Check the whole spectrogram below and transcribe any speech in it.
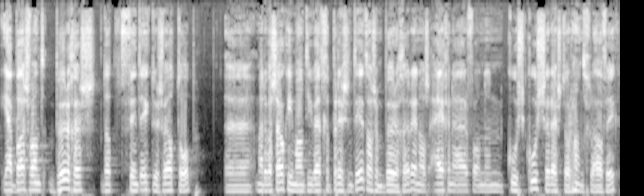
Ja. Bas, want burgers, dat vind ik dus wel top. Eh, maar er was ook iemand die werd gepresenteerd als een burger en als eigenaar van een couscous-restaurant, geloof ik.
